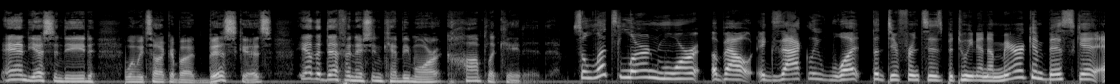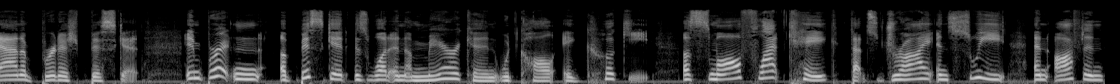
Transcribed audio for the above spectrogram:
And yes, indeed, when we talk about biscuits, yeah, the definition can be more complicated. So let's learn more about exactly what the difference is between an American biscuit and a British biscuit. In Britain, a biscuit is what an American would call a cookie. A small flat cake that's dry and sweet and often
